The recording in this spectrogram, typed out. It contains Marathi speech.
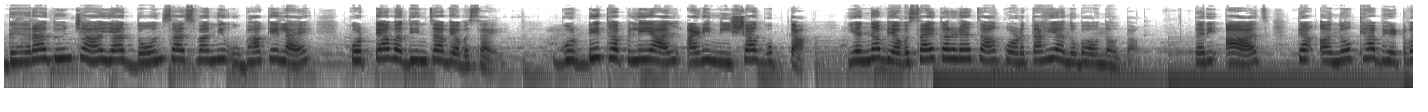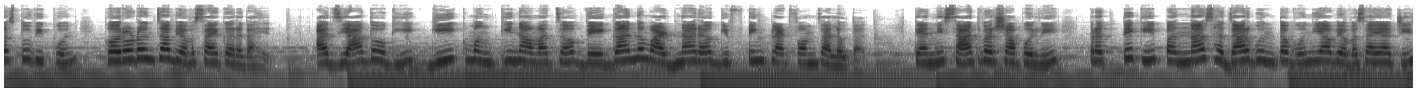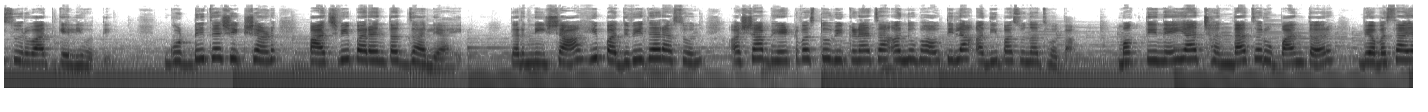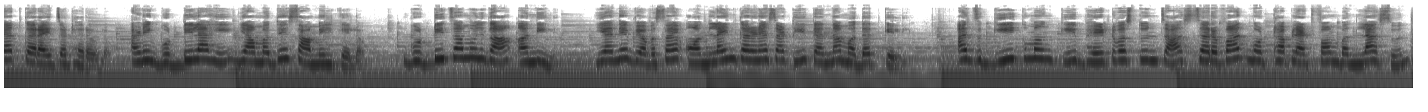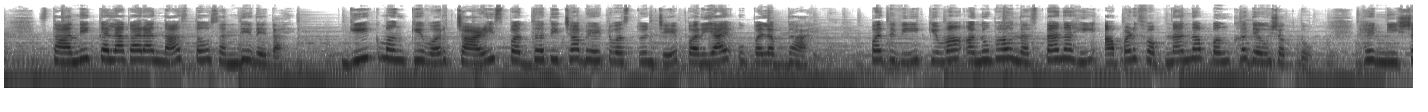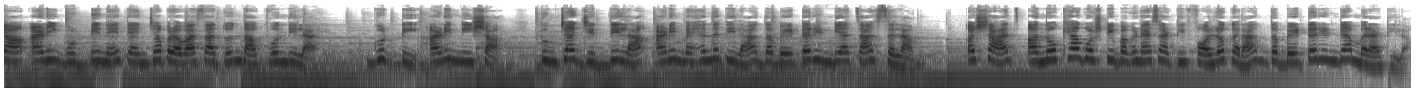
देहरादूनच्या या दोन सासवांनी उभा केलाय कोट्यावधींचा व्यवसाय. गुड्डी थपलियाल आणि निशा गुप्ता यांना व्यवसाय करण्याचा कोणताही अनुभव नव्हता. तरी आज त्या अनोख्या भेटवस्तू विकून करोडोंचा व्यवसाय करत आहेत. आज या दोघी गीक मंकी नावाचं वेगानं वाढणारं गिफ्टिंग प्लॅटफॉर्म चालवतात. त्यांनी सात वर्षापूर्वी प्रत्येकी पन्नास हजार गुंतवून या व्यवसायाची सुरुवात केली होती. गुड्डीचे शिक्षण पाचवी पर्यंतच झाले आहे. तर निशा ही पदवीधर असून अशा भेटवस्तू विकण्याचा अनुभव तिला आधीपासूनच होता. मग तिने या छंदाचं रूपांतर व्यवसायात करायचं ठरवलं आणि गुड्डीलाही यामध्ये सामील केलं. गुड्डीचा मुलगा अनिल याने व्यवसाय ऑनलाईन करण्यासाठी त्यांना मदत केली. आज गीक मंकी भेटवस्तूंचा सर्वात मोठा प्लॅटफॉर्म बनला असून स्थानिक कलाकारांनाच तो संधी देत आहे. गीक मंकीवर चाळीस पद्धतीच्या भेटवस्तूंचे पर्याय उपलब्ध आहेत. पदवी किंवा अनुभव नसतानाही आपण स्वप्नांना पंख देऊ शकतो. हे निशा आणि गुड्डीने त्यांच्या प्रवासातून दाखवून दिलं आहे. गुड्डी आणि निशा तुमच्या जिद्दीला आणि मेहनतीला द बेटर इंडियाचा सलाम. अशाच अनोख्या गोष्टी बघण्यासाठी फॉलो करा द बेटर इंडिया मराठीला.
